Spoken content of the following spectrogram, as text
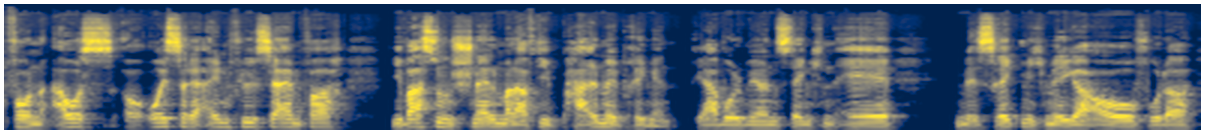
von aus, äußere Einflüsse einfach, die was uns schnell mal auf die Palme bringen. Ja, wo wir uns denken, ey, es regt mich mega auf oder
